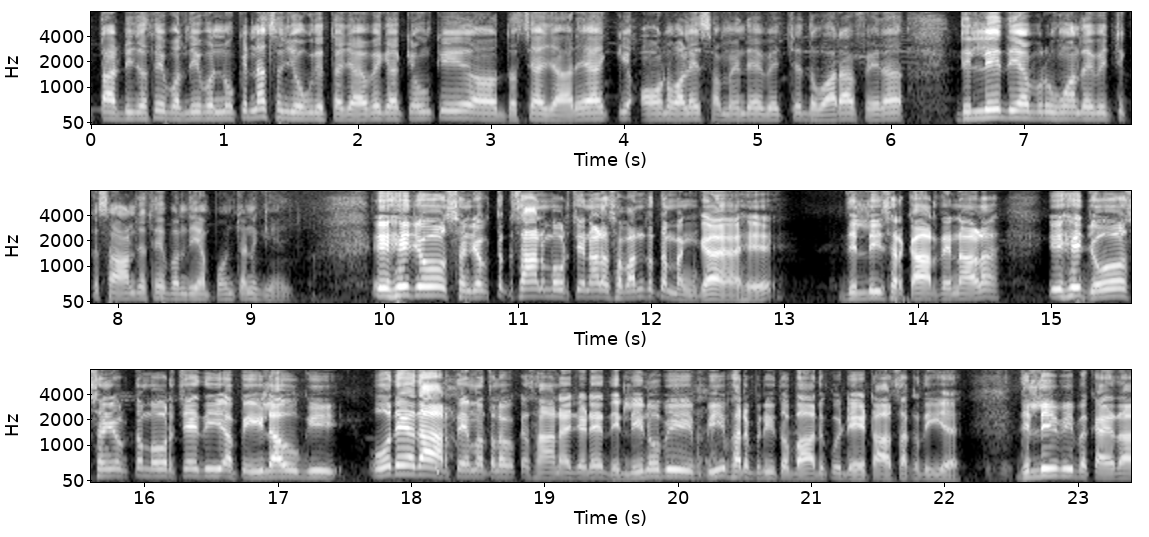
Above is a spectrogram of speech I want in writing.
ਤੁਹਾਡੀ ਜਥੇਬੰਦੀ ਵੱਲੋਂ ਕਿੰਨਾ ਸਹਿਯੋਗ ਦਿੱਤਾ ਜਾਵੇਗਾ? ਕਿਉਂਕਿ ਦੱਸਿਆ ਜਾ ਰਿਹਾ ਹੈ ਕਿ ਆਉਣ ਵਾਲੇ ਸਮੇਂ ਦੇ ਵਿੱਚ ਦੁਬਾਰਾ ਫਿਰ ਦਿੱਲੀ ਦੀਆਂ ਬਰੂਹਾਂ ਦੇ ਵਿੱਚ ਕਿਸਾਨ ਜਥੇਬੰਦੀਆਂ ਪਹੁੰਚਣਗੀਆਂ ਜੀ। ਇਹ ਜੋ ਸੰਯੁਕਤ ਕਿਸਾਨ ਮੋਰਚੇ ਨਾਲ ਸੰਬੰਧਿਤ ਮੰਗਾਂ ਹੈ ਇਹ ਦਿੱਲੀ ਸਰਕਾਰ ਦੇ ਨਾਲ ਇਹ ਜੋ ਸੰਯੁਕਤ ਮੋਰਚੇ ਦੀ ਅਪੀਲ ਆਊਗੀ ਉਹਦੇ ਆਧਾਰ ਤੇ ਮਤਲਬ ਕਿਸਾਨ ਹੈ ਜਿਹੜੇ ਦਿੱਲੀ ਨੂੰ ਵੀ 20 ਫਰਵਰੀ ਤੋਂ ਬਾਅਦ ਕੋਈ ਡੇਟ ਆ ਸਕਦੀ ਹੈ ਦਿੱਲੀ ਵੀ ਬਕਾਇਦਾ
